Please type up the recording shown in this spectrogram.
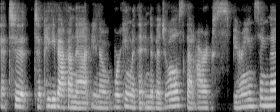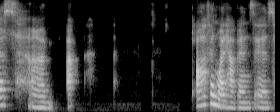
To to piggyback on that, you know, working with the individuals that are experiencing this, um, I- often what happens is,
